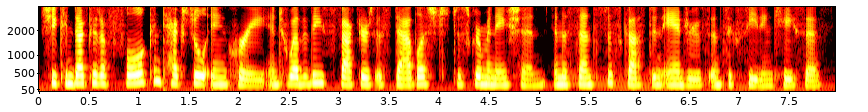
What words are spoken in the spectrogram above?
she conducted a full contextual inquiry into whether these factors established discrimination in the sense discussed in Andrews and succeeding cases.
